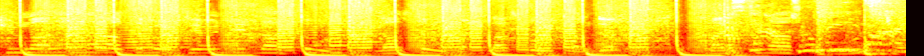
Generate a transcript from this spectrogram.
Şimdi Last'a vur. Last'a bak, Last'a vur. Dön. Malis'ini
